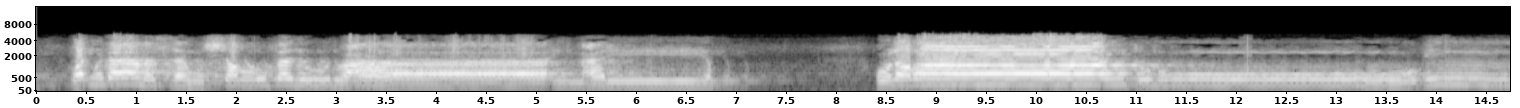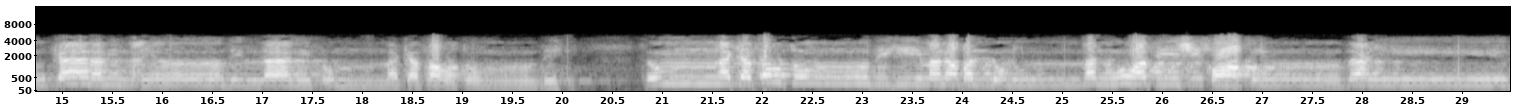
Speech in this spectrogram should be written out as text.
وَإِذَا مَسَّهُ الشَّرُّ فَذُو دُعَاءٍ عَرِيضٍ قُلْ رَأَيْتُمْ إِن كَانَ مِنْ عِندِ اللَّهِ ثُمَّ كَفَرْتُمْ بِهِ ثُمَّ كَفَرْتُمْ بِهِ مَنْ ضَلَّ مِمَّنْ هُوَ فِي شِقَاقٍ بَعِيدٍ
